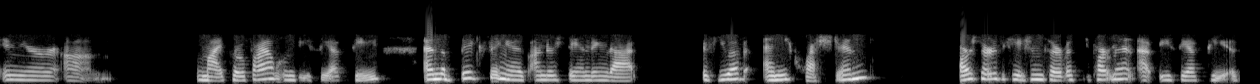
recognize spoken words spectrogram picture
in your um, my profile on BCSP. And the big thing is understanding that if you have any questions, our certification service department at BCSP is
